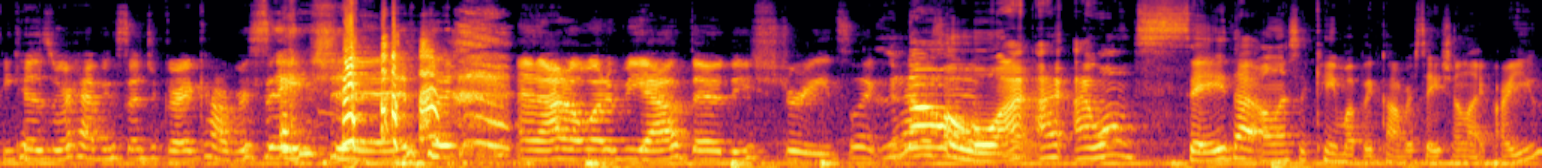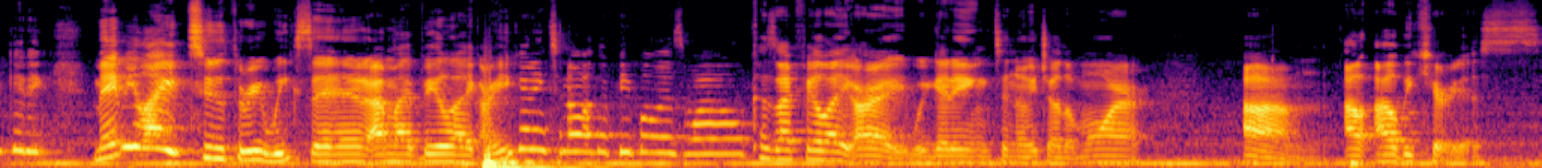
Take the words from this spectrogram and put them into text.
Because we're having such a great conversation, and I don't want to be out there in these streets. Like, No. I, I I won't say that unless it came up in conversation. Like, are you getting maybe like two three weeks in? I might be like, are you getting to know other people as well? Because I feel like, all right, we're getting to know each other more. Um, I'll I'll be curious.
